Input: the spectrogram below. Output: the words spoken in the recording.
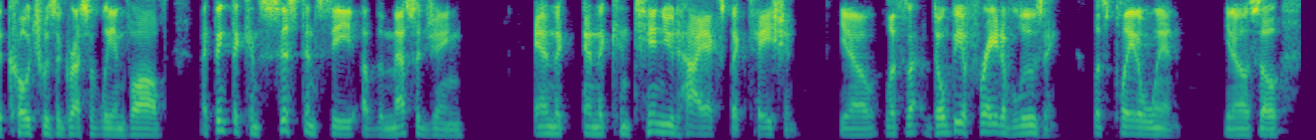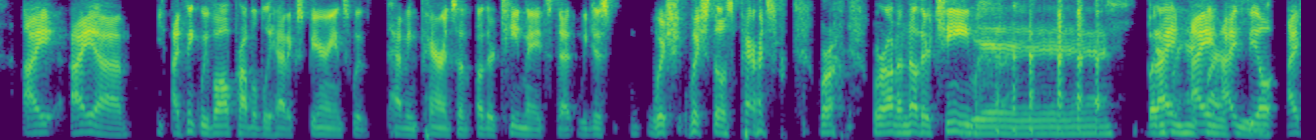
the coach was aggressively involved. I think the consistency of the messaging and the and the continued high expectation, you know, let's don't be afraid of losing. Let's play to win. You know, so I I uh I think we've all probably had experience with having parents of other teammates that we just wish wish those parents were were on another team. Yeah, but I I, I feel I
